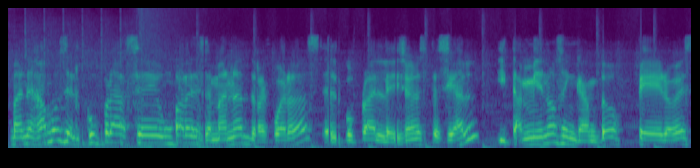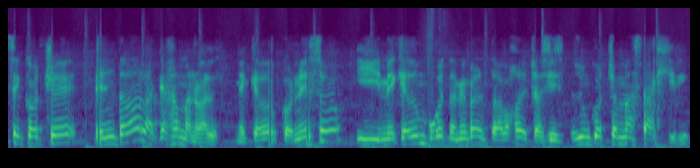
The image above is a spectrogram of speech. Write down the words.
Manejamos el Cupra hace un par de semanas, ¿te recuerdas? El Cupra de la edición especial. Y también nos encantó. Pero este coche, entrada la caja manual. Me quedo con eso y me quedo un poco también con el trabajo de chasis. Es un coche más ágil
